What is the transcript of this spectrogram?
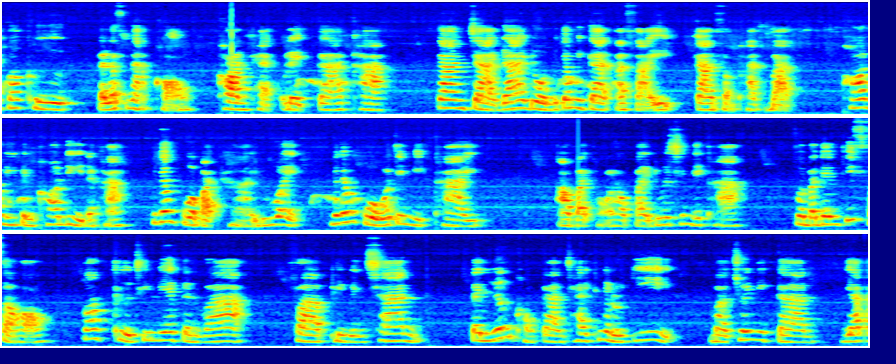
กก็คือเป็นลักษณะของ contact rate card ค่ะ การจ่ายได้โดยไม่ต้องมีการอาศัยการสัมผัสบัตร ข้อนี้เป็นข้อดีนะคะ ไม่ต้องกลัวบัตรหายด้วย ไม่ต้องกลัวว่าจะมีใคร เอาบัตรของเราไปด้วยใช่ไหมคะ ส่วนประเด็นที่ 2 ก็คือที่เรียกกันว่า fraud prevention เป็นเรื่องของการใช้เทคโนโลยี มาช่วยในการยับ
